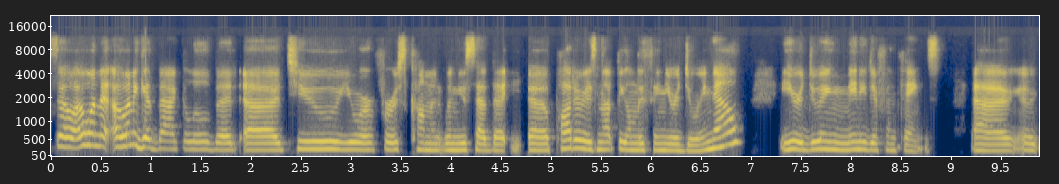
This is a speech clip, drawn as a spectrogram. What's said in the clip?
So I want to I want to get back a little bit uh, to your first comment when you said that uh, Potter is not the only thing you're doing now. You're doing many different things. Uh,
